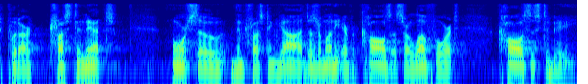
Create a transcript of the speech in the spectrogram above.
to put our trust in it more so than trusting God? Does our money ever cause us, our love for it, cause us to be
